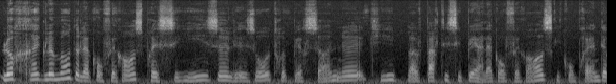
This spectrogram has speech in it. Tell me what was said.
Le règlement de la conférence précise les autres personnes qui peuvent participer à la conférence, qui comprennent des,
